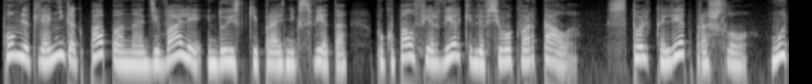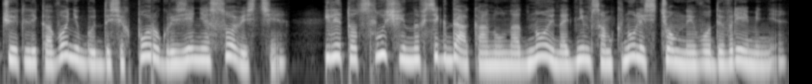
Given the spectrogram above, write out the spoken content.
Помнят ли они, как папа на Дивале, индуистский праздник света, покупал фейерверки для всего квартала? Столько лет прошло, мучают ли кого-нибудь до сих пор угрызения совести? Или тот случай навсегда канул на дно, и над ним сомкнулись темные воды времени.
